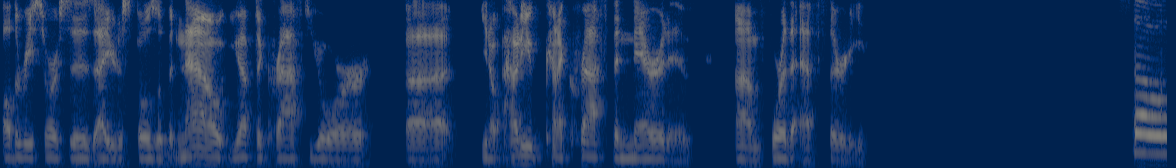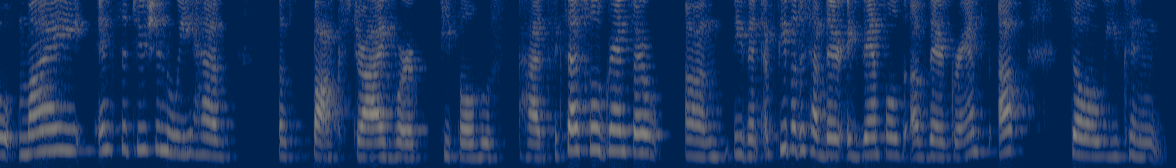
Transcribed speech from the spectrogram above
all the resources at your disposal, but now you have to craft your, uh, you know, how do you kind of craft the narrative um, for the F30? So my institution, we have a box drive where people who've had successful grants or um, even people just have their examples of their grants up. So you can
